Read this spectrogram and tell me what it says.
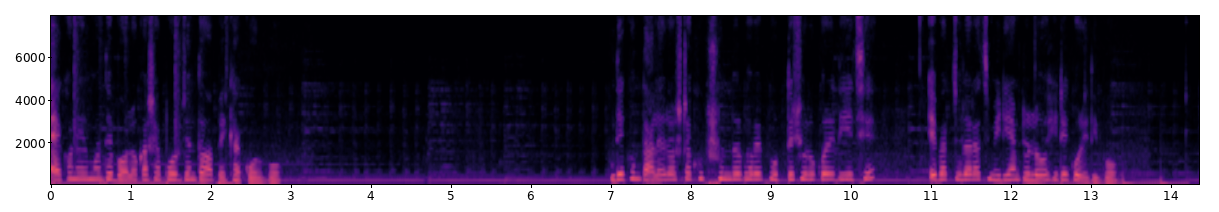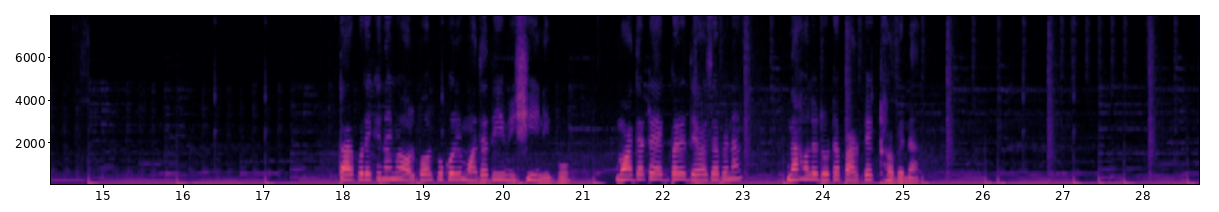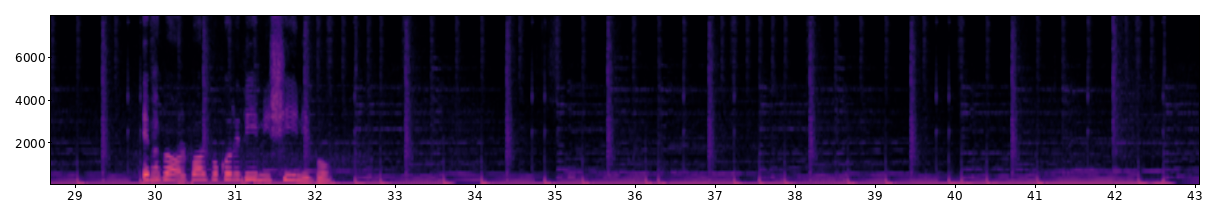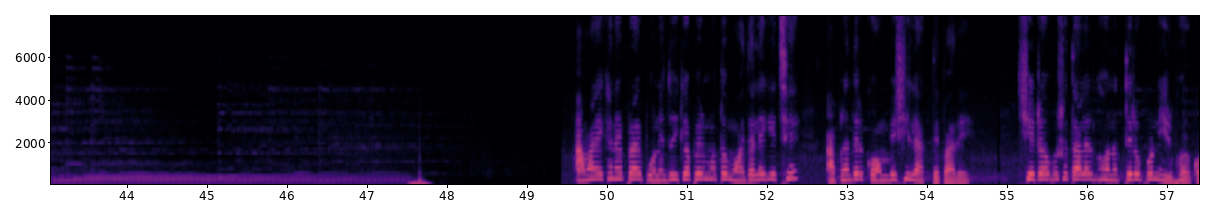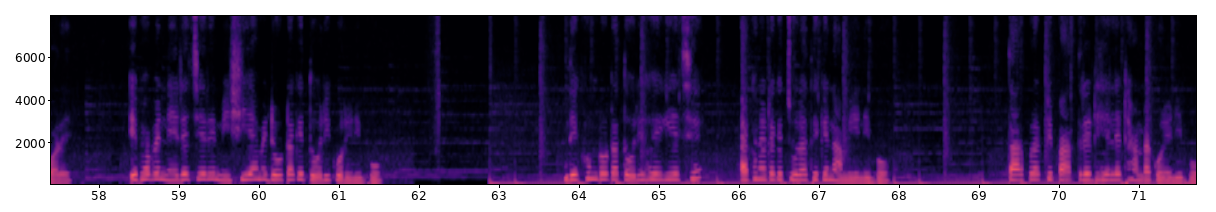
এখন এর মধ্যে বলক আসা পর্যন্ত অপেক্ষা করব। দেখুন, তালের রসটা খুব সুন্দরভাবে ফুটতে শুরু করে দিয়েছে। এবার চুলার আঁচ মিডিয়াম টু লো হিটে করে দিব। তারপর এখানে আমি অল্প অল্প করে ময়দা দিয়ে মিশিয়ে নিব। ময়দাটা একবারে দেওয়া যাবে না না হলে ডোটা পারফেক্ট হবে না। এভাবে অল্প অল্প করে দিয়ে মিশিয়ে নিব। আমার এখানে প্রায় পৌনে দুই কাপের মতো ময়দা লেগেছে, আপনাদের কম বেশি লাগতে পারে। সেটা অবশ্য তালের ঘনত্বের উপর নির্ভর করে। এভাবে নেড়ে চেড়ে মিশিয়ে আমি ডোটাকে তৈরি করে নিব। দেখুন, ডোটা তৈরি হয়ে গিয়েছে। এখন এটাকে চুলা থেকে নামিয়ে নিব। তারপর একটি পাত্রে ঢেলে ঠান্ডা করে নিব।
